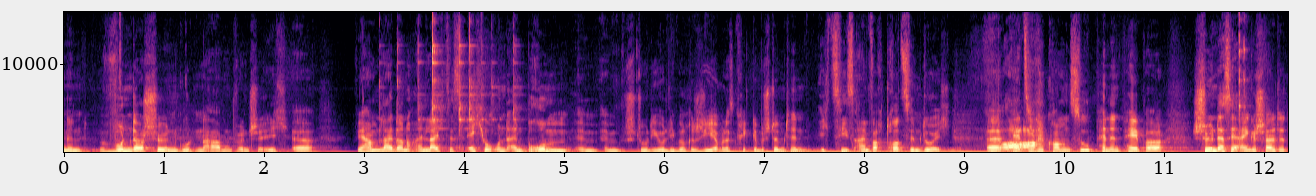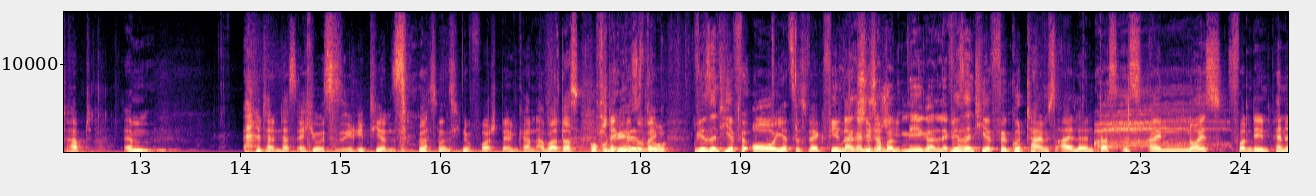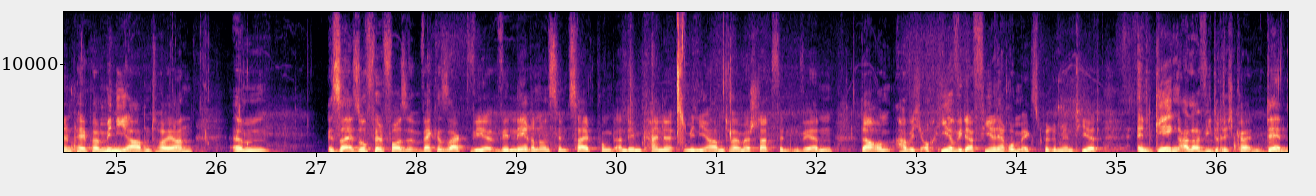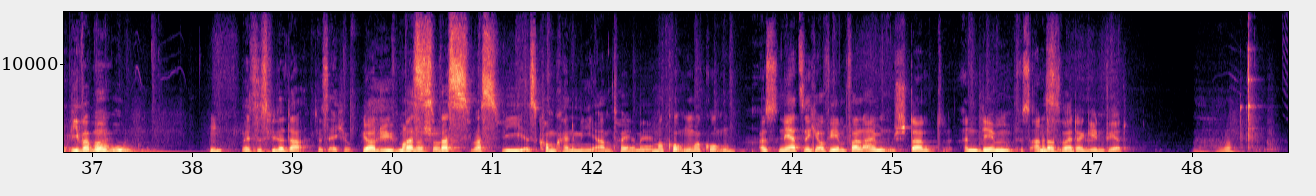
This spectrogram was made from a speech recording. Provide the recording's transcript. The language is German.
Einen wunderschönen guten Abend wünsche ich. Äh, wir haben leider noch ein leichtes Echo und ein Brummen im, im Studio, liebe Regie, aber das kriegt ihr bestimmt hin. Ich ziehe es einfach trotzdem durch. Äh, Oh. Herzlich willkommen zu Pen and Paper. Schön, dass ihr eingeschaltet habt. Ähm, Alter, das Echo ist das Irritierendste, was man sich nur vorstellen kann. Aber das Wovon stecken wir so weg. du? Wir sind hier für. Oh, jetzt ist weg. Vielen Oh, Dank an die ist aber Regie. mega lecker. Wir sind hier für Good Times Island. Das ist ein neues von den Pen and Paper Mini-Abenteuern. Ähm, es sei so viel vorweg gesagt, wir, wir nähern uns dem Zeitpunkt, an dem keine Mini-Abenteuer mehr stattfinden werden. Darum habe ich auch hier wieder viel herumexperimentiert, entgegen aller Widrigkeiten. Denn Wie, warte mal, oh. Es ist wieder da, das Echo. Ja, die machen was, das schon. Was, was, wie, es kommen keine Mini-Abenteuer mehr? mal gucken, mal gucken. Es nähert sich auf jeden Fall einem Stand, an dem es anders weitergehen wird.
